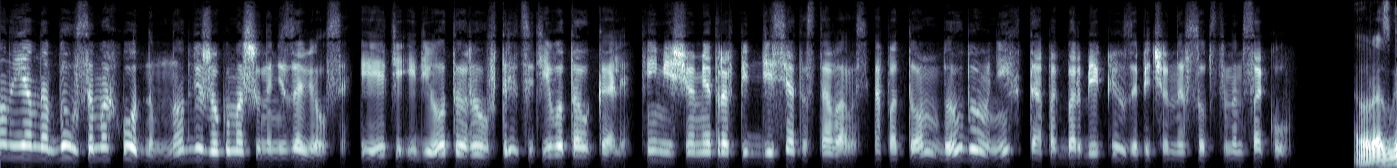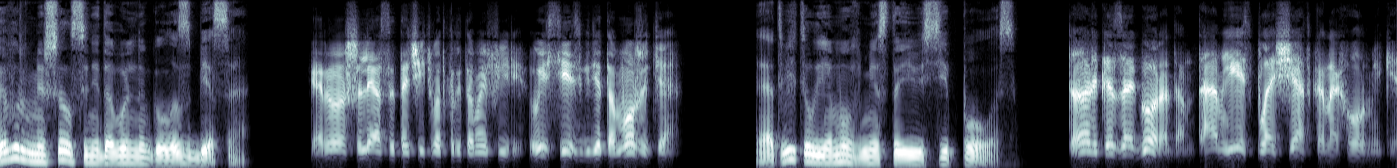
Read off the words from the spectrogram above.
Он явно был самоходным, но движок у машины не завелся, и эти идиоты рыл в тридцать его толкали. Им еще метров пятьдесят оставалось, а потом был бы у них тапок барбекю, запеченный в собственном соку. В разговор вмешался недовольный голос беса. «Хорош лясы точить в открытом эфире. Вы сесть где-то можете?» Ответил ему вместо Юси Полос. «Только за городом. Там есть площадка на холмике.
